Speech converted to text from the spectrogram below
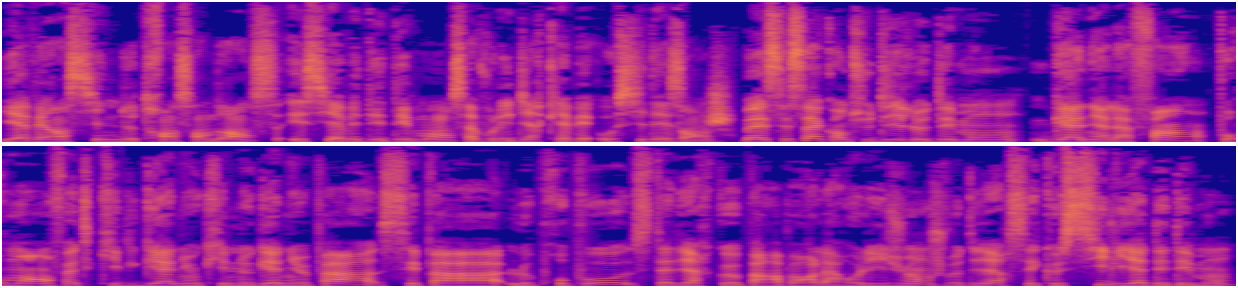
il y avait un signe de transcendance. Et s'il y avait des démons, ça voulait dire qu'il y avait aussi des anges. Bah, c'est ça, quand tu dis le démon gagne à la fin, pour moi, en fait, qu'il gagne ou qu'il ne gagne pas, c'est pas le propos. C'est-à-dire que par rapport à la religion, je veux dire, c'est que s'il y a des démons,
